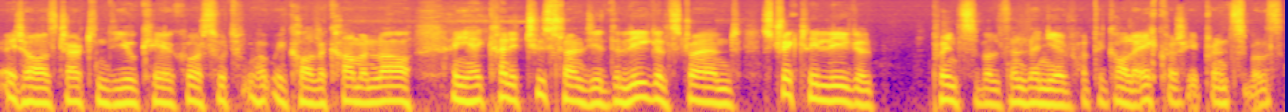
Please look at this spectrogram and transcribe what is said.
it all started in the UK, of course, with what we call the common law. And you had kind of two strands. You had the legal strand, strictly legal principles, and then you had what they call equity principles.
